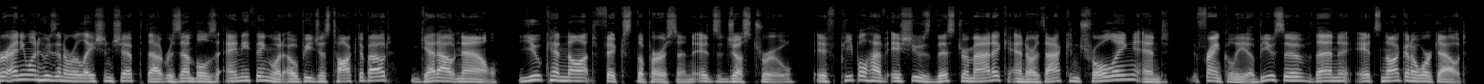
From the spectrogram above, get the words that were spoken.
For anyone who's in a relationship that resembles anything what Opie just talked about, get out now. You cannot fix the person, it's just true. If people have issues this dramatic and are that controlling and frankly abusive, then it's not going to work out.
